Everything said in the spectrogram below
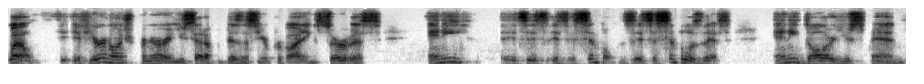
Well, if you're an entrepreneur and you set up a business and you're providing service, any it's it's, it's simple. It's, it's as simple as this. Any dollar you spend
